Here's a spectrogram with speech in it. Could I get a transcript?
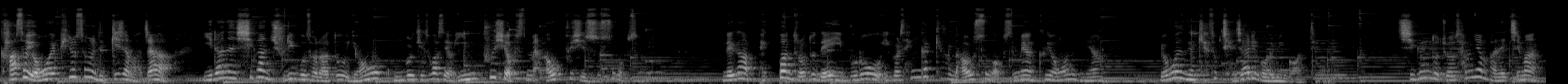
가서 영어의 필요성을 느끼자마자 일하는 시간 줄이고서라도 영어 공부를 계속하세요. 인풋이 없으면 아웃풋이 있을 수가 없어요. 내가 100번 들어도 내 입으로 이걸 생각해서 나올 수가 없으면 그 영어는 그냥 영어는 그냥 계속 제자리 걸음인 것 같아요. 지금도 저 3년 반 했지만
